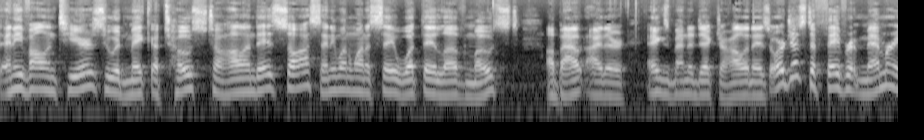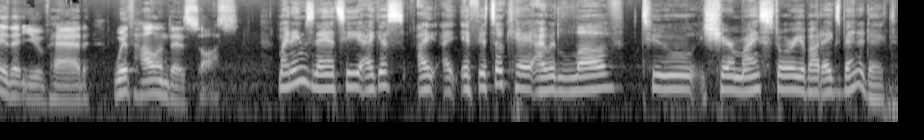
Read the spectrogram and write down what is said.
Any volunteers who would make a toast to hollandaise sauce? Anyone want to say what they love most about either eggs benedict or hollandaise or just a favorite memory that you've had with hollandaise sauce? My name's Nancy. I guess I, I if it's okay, I would love to share my story about Eggs Benedict.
